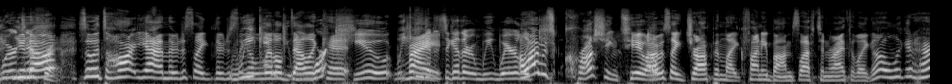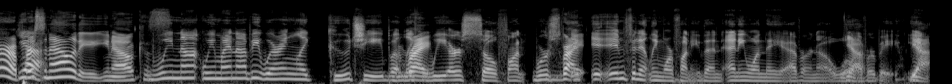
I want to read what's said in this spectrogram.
We're you different. know, so it's hard. Yeah, and they're just like they're just like a can- little We're delicate. cute. We can get it together, and we wear. Oh, I was crushing too. I oh. was like dropping like funny bombs left and right. They're like, "Oh, look at her, Yeah. personality," you know? Because we not we might not be wearing like Gucci, but like Right. we are so fun. We're Right. i- infinitely more funny than anyone they ever know will Yeah. ever be. yeah.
